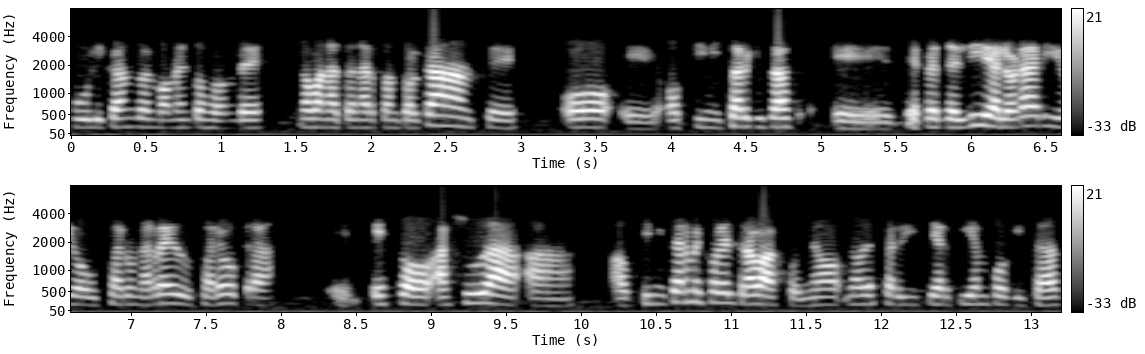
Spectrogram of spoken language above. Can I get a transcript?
publicando en momentos donde no van a tener tanto alcance o eh, optimizar quizás, eh, depende del día, el horario, usar una red, usar otra. Eh, eso ayuda a, optimizar mejor el trabajo y no, no desperdiciar tiempo quizás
